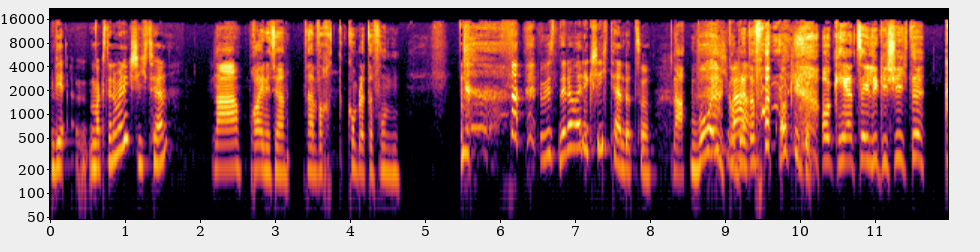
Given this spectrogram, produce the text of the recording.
Wir, magst du nicht mal die Geschichte hören? Na, brauche ich nicht hören. Das ist einfach komplett erfunden. Du willst nicht einmal die Geschichte hören dazu. Na, Wo ich komplett war. erfunden. Okay, gut. Okay, erzähl die Geschichte.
